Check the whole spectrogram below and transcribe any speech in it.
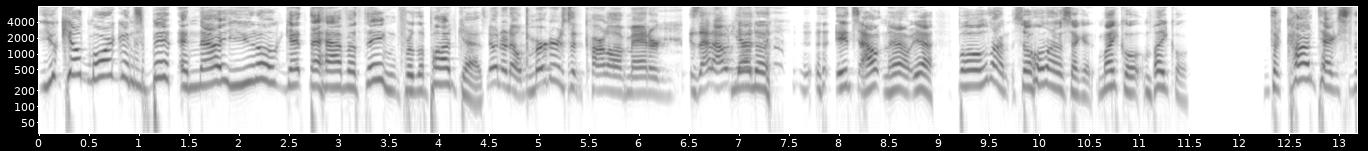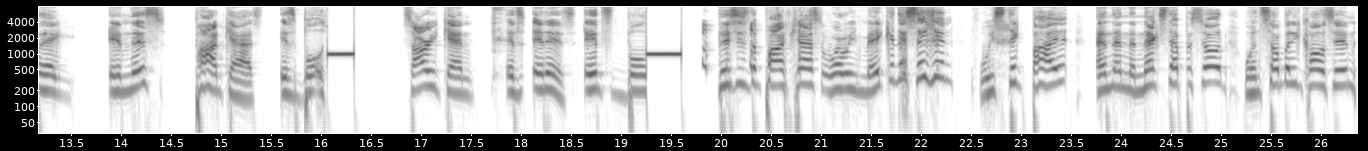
You killed Morgan's bit, and now you don't get to have a thing for the podcast. No, no, no. Murders at Karlov Manor. Is that out No, yet? no, it's out now. Yeah, but hold on. So hold on a second, Michael. Michael, the context thing in this podcast is bull. Sorry, Ken. It's it is. It's bull. this is the podcast where we make a decision, we stick by it, and then the next episode, when somebody calls in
